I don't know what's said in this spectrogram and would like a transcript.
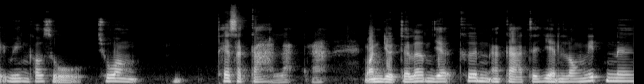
ๆวิ่งเข้าสู่ช่วงเทศกาลละนะวันหยุดจะเริ่มเยอะขึ้น อากาศจะเย็นลงนิดนึง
